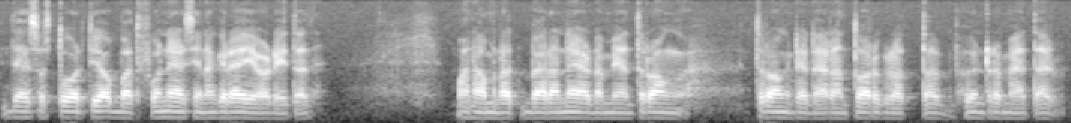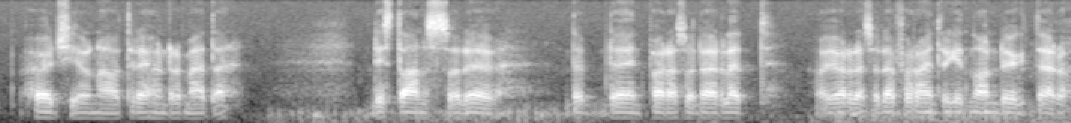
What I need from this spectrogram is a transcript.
det är så stort jobb att få ner sina grejer dit att man hamnar att bära ner dem i en trång, trång det där en torrgrotta, 100 meter höjdskillnad och 300 meter distans, så det, det, det är inte bara så där lätt att göra det, så därför har inte riktigt någon dykt där. Och,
